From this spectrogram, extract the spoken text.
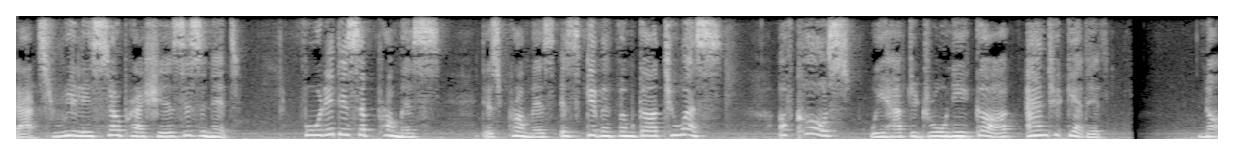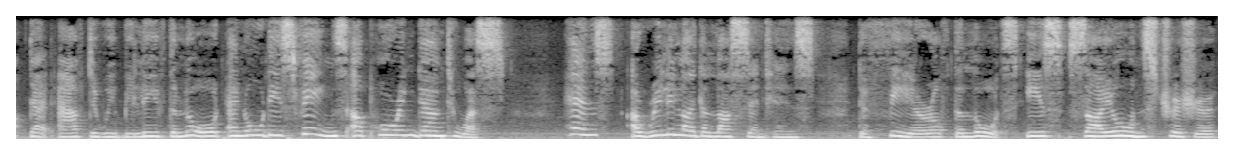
That's really so precious, isn't it? For it is a promise. This promise is given from God to us. Of course, we have to draw near God and to get it. Not that after we believe the Lord and all these things are pouring down to us. Hence, I really like the last sentence. The fear of the Lord is Zion's treasure.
